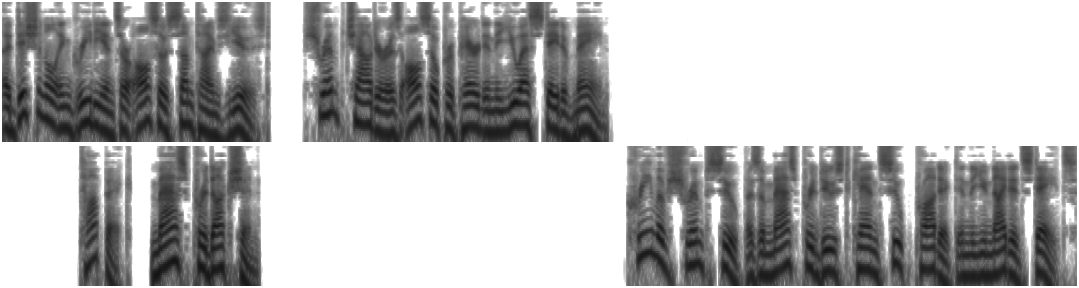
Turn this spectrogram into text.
Additional ingredients are also sometimes used. Shrimp chowder is also prepared in the U.S. state of Maine. Mass production Cream of shrimp soup is a mass-produced canned soup product in the United States.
